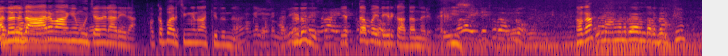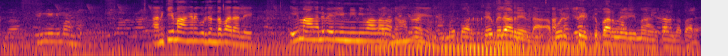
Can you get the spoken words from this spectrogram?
അതല്ല ഇത് ആരെ വാങ്ങിയ മൂച്ചാന്നല്ല അറിയില്ല. ഒക്കെ പറിച്ചിങ്ങനെ നക്കി നക്കി എടു എത്താ അതിന്റെ ഒരു കഥ തരും നോക്കാം. എനിക്ക് ഈ മാങ്ങനെ കുറിച്ച് എന്താ പറയാലേ ഈ മാങ്ങന്റെ പേര് ഇണ്ണിണി മാങ്ങാണ് നമ്മൾ കുറച്ച് വില അറിയണ്ട. അപ്പൊ ശരിക്കും പറഞ്ഞു തരും മാങ്ങ എന്താ പറയാ.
